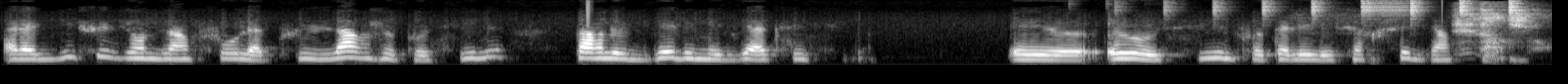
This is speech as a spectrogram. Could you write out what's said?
à la diffusion de l'info la plus large possible par le biais des médias accessibles. Et euh, eux aussi, il faut aller les chercher bien Et sûr. l'argent.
